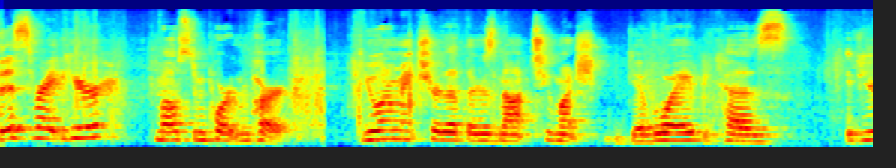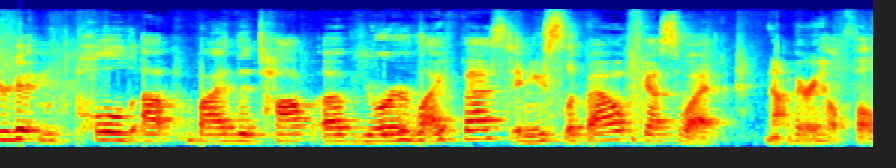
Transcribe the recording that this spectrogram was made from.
This right here, most important part. You wanna make sure that there's not too much giveaway because if you're getting pulled up by the top of your life vest and you slip out, guess what? Not very helpful.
